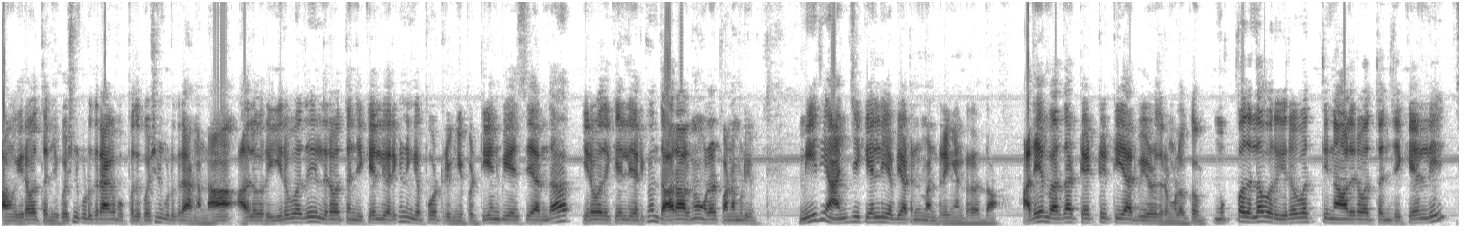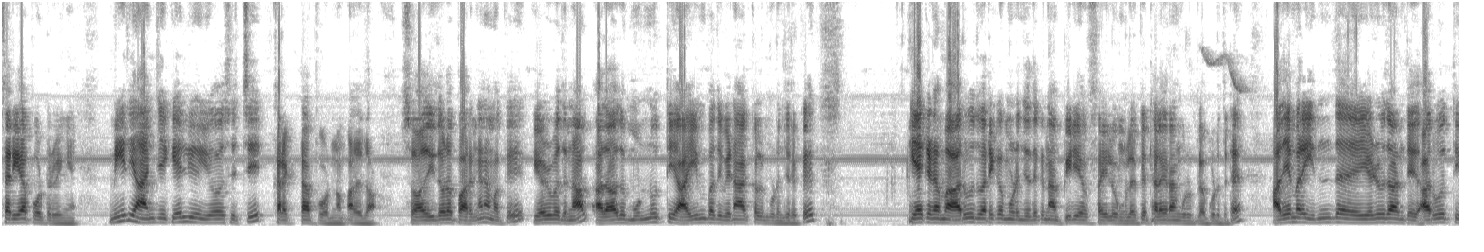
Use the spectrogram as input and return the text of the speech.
அவங்க இருபத்தஞ்சு கொஷின் கொடுக்குறாங்க முப்பது கொஷின் கொடுக்குறாங்கன்னா அதில் ஒரு இருபது இல்லை இருபத்தஞ்சு கேள்வி வரைக்கும் நீங்கள் போட்டுருவீங்க. இப்போ டிஎன்பிஎஸ்சியாக இருந்தால் இருபது கேள்வி வரைக்கும் தாராளமாக உங்களால் பண்ண முடியும். மீதி அஞ்சு கேள்வி எப்படி அட்டன் பண்ணுறீங்கன்றது தான். அதே மாதிரி தான் டெட்டு டிஆர்பி எழுதுறவங்களுக்கும். முப்பதில் ஒரு இருபத்தி நாலு இருபத்தஞ்சு கேள்வி சரியாக போட்டுருவீங்க. மீதி அஞ்சு கேள்வியை யோசித்து கரெக்டாக போடணும். அதுதான். ஸோ அது இதோட பாருங்கள் நமக்கு எழுபது நாள் அதாவது முந்நூற்றி ஐம்பது வினாக்கள் முடிஞ்சிருக்கு. ஏற்கனவே நம்ம அறுபது வரைக்கும் முடிஞ்சதுக்கு நான் பிடிஎஃப் ஃபைல் உங்களுக்கு டெலிகிராம் குரூப்பில் கொடுத்துட்டேன். அதே மாதிரி இந்த எழுபதாம் தேதி அறுபத்தி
